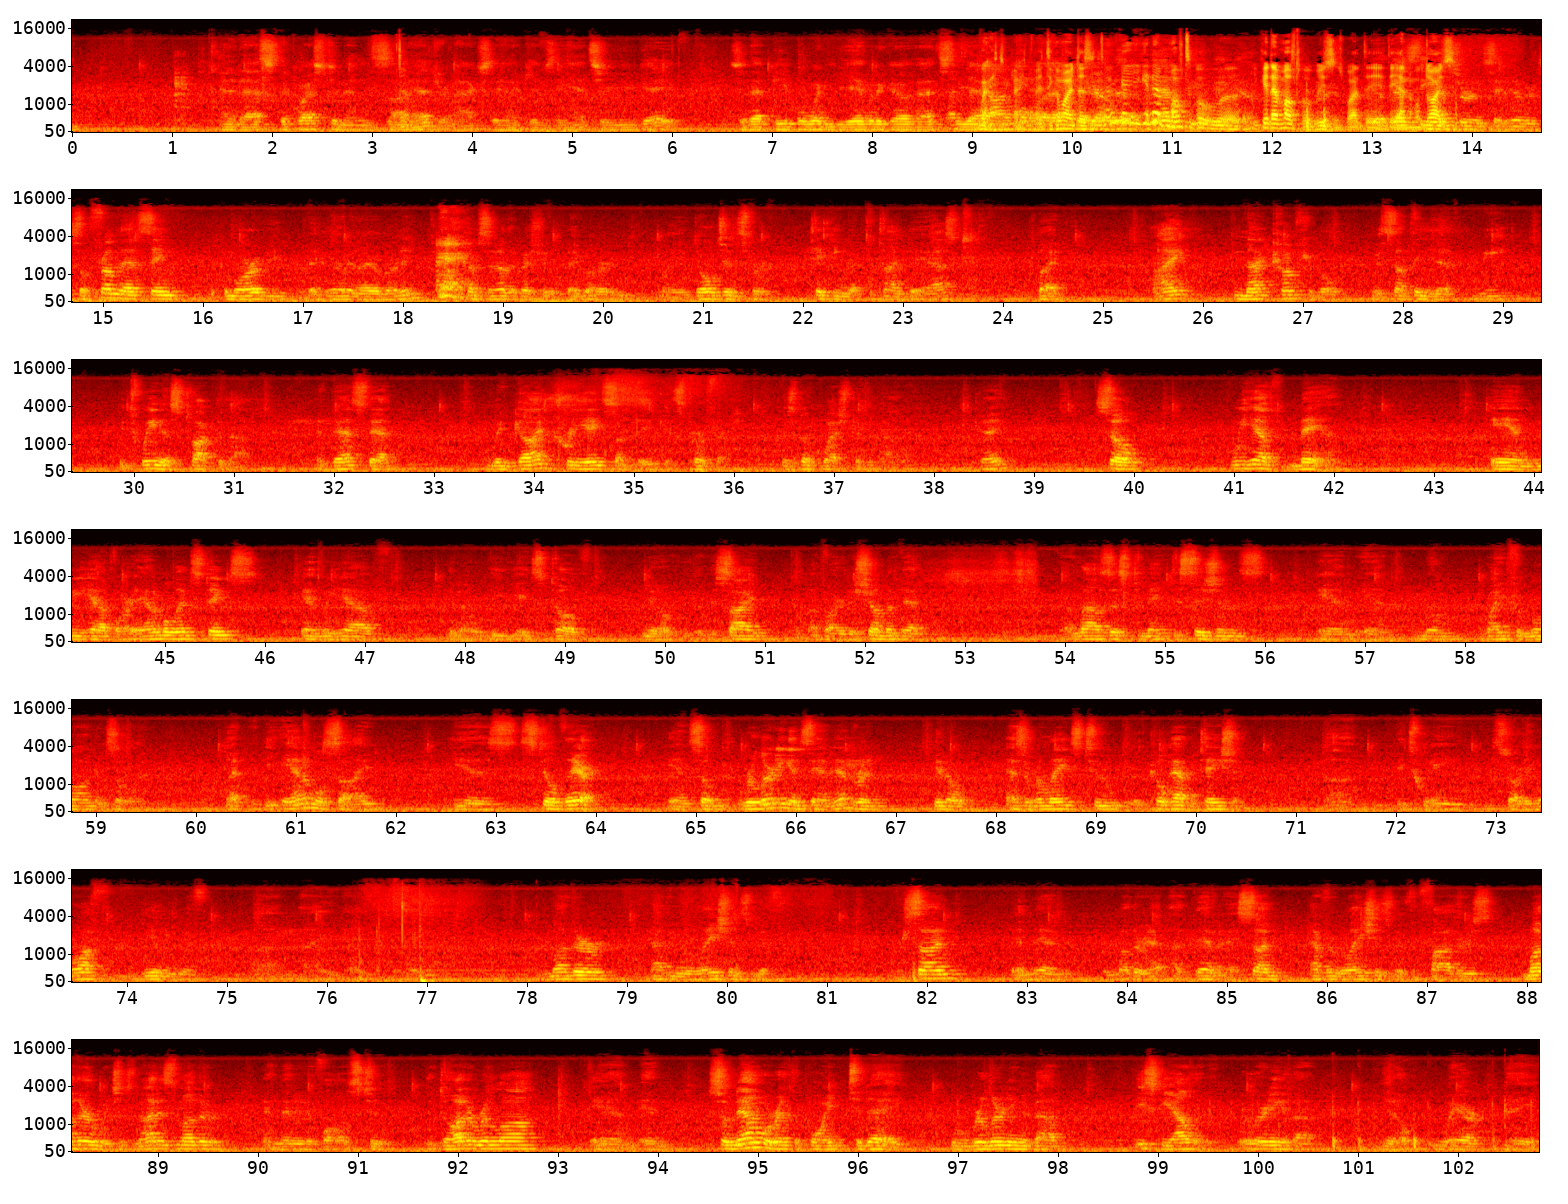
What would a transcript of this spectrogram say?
And it asks the question in Sanhedrin, actually, and it gives the answer you gave. So that people wouldn't be able to go, that's the Right, right, animal. right, right. The that- Gemara does it. Yeah, Okay, you can have multiple. Uh, yeah. you can have multiple reasons why the, the animal the dies. answer St. Edward. So from that same Gemara we- that Glenn and I are learning, comes another question of beg or my indulgence for taking up the time to ask. But I'm not comfortable with something that we, between us, talked about. And that's that when God creates something, it's perfect. There's no question about it. Okay? So we have man, and we have our animal instincts, and we have, you know, the Yetzer Tov, you know, the side of our neshama that allows us to make decisions and, and know right from wrong and so on. But the animal side is still there. And so we're learning in Sanhedrin, you know, as it relates to cohabitation uh, between starting off dealing with uh, a, a, a mother having relations with her son, and then the mother, uh, then a son having relations with the father's mother, which is not his mother, and then it evolves to the daughter-in-law, and, and so now we're at the point today where we're learning about bestiality. We're learning about, you know, where a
